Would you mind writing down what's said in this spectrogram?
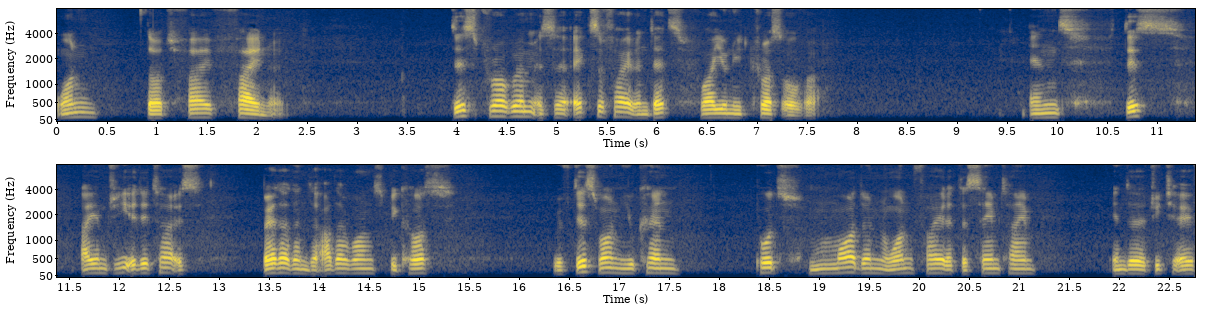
1.5 final. This program is an exe file and that's why you need crossover. And this IMG editor is better than the other ones because with this one you can put more than one file at the same time in the GTA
